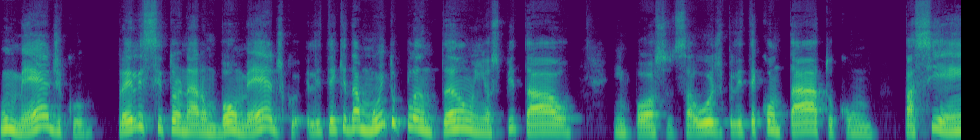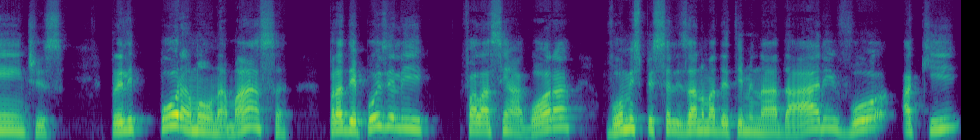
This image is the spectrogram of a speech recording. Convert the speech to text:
Um médico, para ele se tornar um bom médico, ele tem que dar muito plantão em hospital, em postos de saúde, para ele ter contato com pacientes, para ele pôr a mão na massa, para depois ele falar assim: agora vou me especializar numa determinada área e vou aqui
